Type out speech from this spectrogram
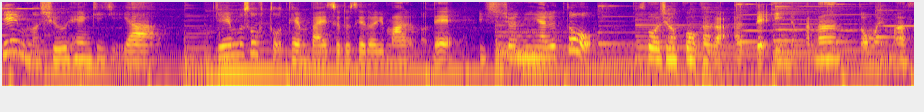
ゲームの周辺機器やゲームソフトを転売するせどりもあるので一緒にやると相乗効果があっていいのかなと思います。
